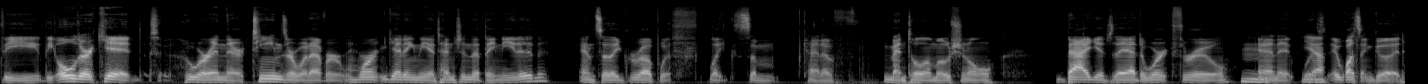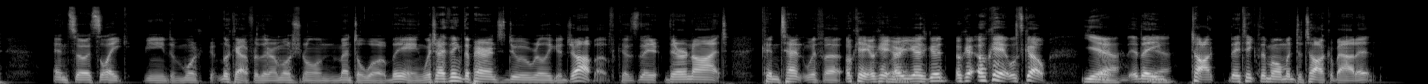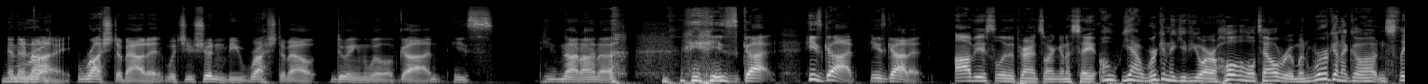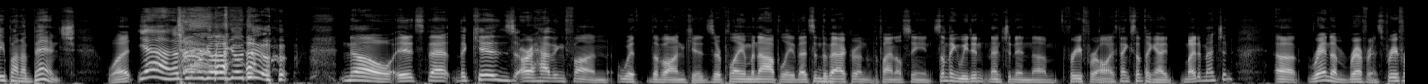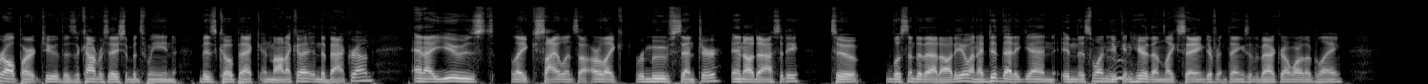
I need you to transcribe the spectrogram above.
the the older kids who were in their teens or whatever weren't getting the attention that they needed, and so they grew up with like some kind of mental emotional baggage they had to work through, Hmm. and it was Yeah. it wasn't good. And so it's like you need to look, look out for their emotional and mental well being, which I think the parents do a really good job of because they they're not content with a okay okay are you guys good okay okay let's go yeah. they, they yeah. talk they take the moment to talk about it and they're Right. not rushed about it which you shouldn't be rushed about doing the will of God he's he's not on a he's got he's God he's got it obviously the parents aren't going to say, "Oh yeah, we're going to give you our whole hotel room and we're going to go out and sleep on a bench." What? Yeah, that's what we're going to go do. no, it's that the kids are having fun with the Vaughn kids. They're playing Monopoly. That's in the background of the final scene. Something we didn't mention in um, Free for All. I think something I might have mentioned. Uh, random reference. Free for All Part Two. There's a conversation between Ms. Kopek and Monica in the background, and I used like silence or like remove center in Audacity to listen to that audio and I did that again in this one. You can hear them like saying different things in the background while they're playing.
